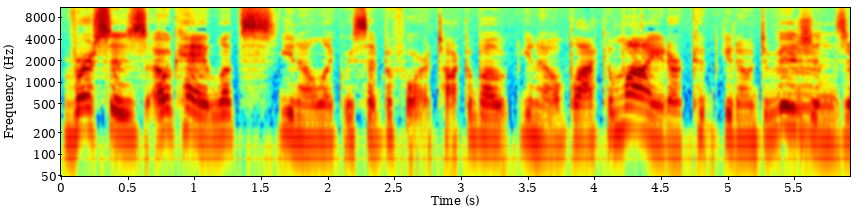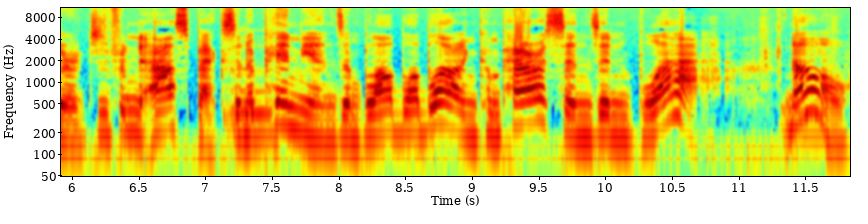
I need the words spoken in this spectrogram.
versus okay let's you know like we said before talk about you know black and white or could you know mm-hmm. divisions or different aspects and mm-hmm. opinions and blah blah blah and comparisons and blah. Mm-hmm. No.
